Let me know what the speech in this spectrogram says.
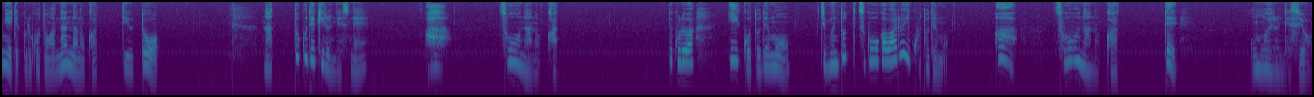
見えてくることが何なのかっていうと納得できるんですね。ああそうなのか。でこれはいいことでも自分にとって都合が悪いことでもああそうなのかって思えるんですよ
